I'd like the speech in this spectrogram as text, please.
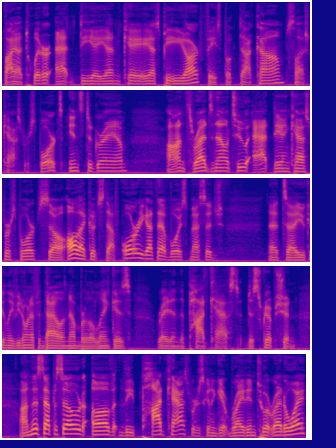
via Twitter at D-A-N-K-A-S-P-E-R, Facebook.com slash Kasper Sports, Instagram, on threads now too at Dan Kasper Sports. So all that good stuff. Or you got that voice message that uh, you can leave. You don't have to dial a number. The link is right in the podcast description. On this episode of the podcast, we're just going to get right into it right away.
